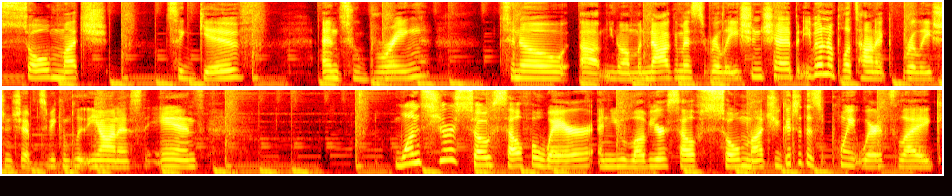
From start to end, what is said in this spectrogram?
so much to give and to bring to know, um, you know, a monogamous relationship and even a platonic relationship, to be completely honest. And once you're so self aware and you love yourself so much, you get to this point where it's like,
